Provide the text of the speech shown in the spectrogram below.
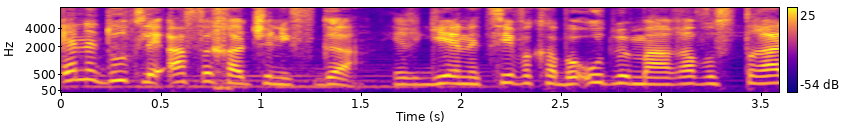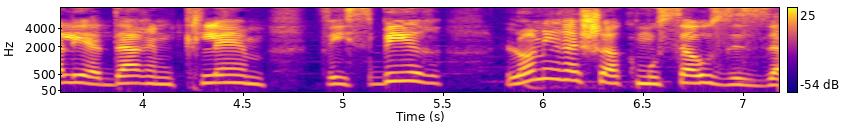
אין עדות לאף אחד שנפגע, הרגיע נציב הכבאות במערב אוסטרליה דארן קלם, והסביר, לא נראה שהכמוסה הוזזה,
